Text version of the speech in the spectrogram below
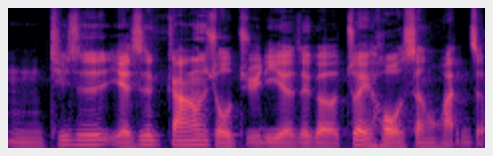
嗯，其实也是刚刚所举例的这个《最后生还者》。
